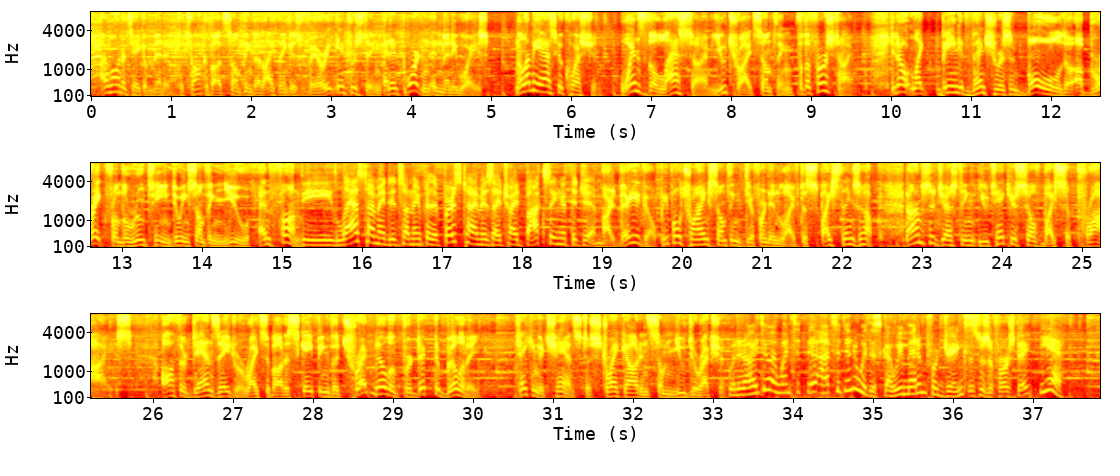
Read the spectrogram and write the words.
I want to take a minute to talk about something that I think is very interesting and important in many ways. Now, let me ask a question. When's the last time you tried something for the first time? You know, like being adventurous and bold, a break from the routine, doing something new and fun. The last time I did something for the first time is I tried boxing at the gym. All right, there you go. People trying something different in life to spice things up. Now, I'm suggesting you take yourself by surprise. Author Dan Zadra writes about escaping the treadmill of predictability, taking a chance to strike out in some new direction. What did I do? I went to th- out to dinner with this guy. We met him for drinks. This was a first date? yeah.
